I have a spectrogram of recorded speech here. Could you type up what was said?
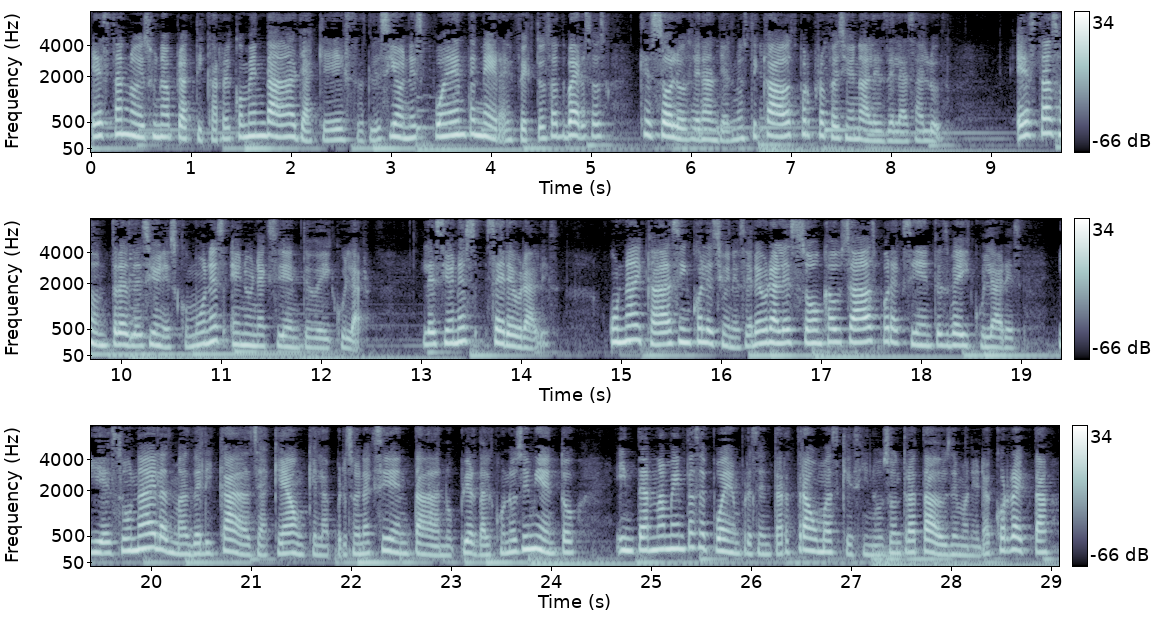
esta no es una práctica recomendada ya que estas lesiones pueden tener efectos adversos que solo serán diagnosticados por profesionales de la salud. Estas son tres lesiones comunes en un accidente vehicular. Lesiones cerebrales. Una de cada cinco lesiones cerebrales son causadas por accidentes vehiculares y es una de las más delicadas ya que aunque la persona accidentada no pierda el conocimiento, internamente se pueden presentar traumas que si no son tratados de manera correcta,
